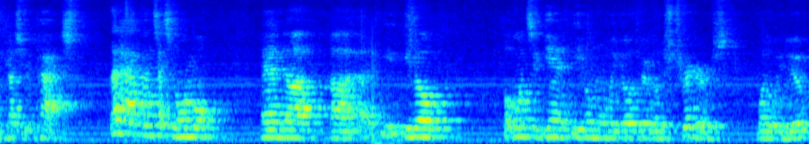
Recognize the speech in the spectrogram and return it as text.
because of your past. That happens, that's normal. And, uh, uh, you, you know, but once again, even when we go through those triggers, what do we do?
